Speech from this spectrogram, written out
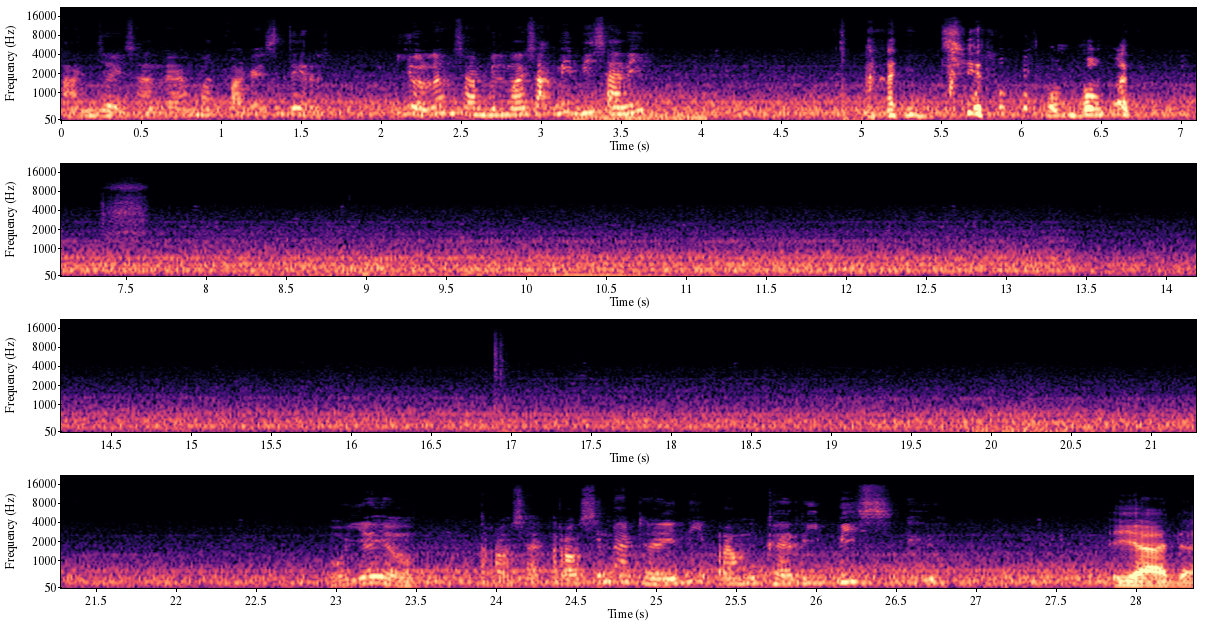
Anjay santai amat pakai setir. Iyalah sambil masak mie bisa nih. Anjir, sombong banget. Oh iya ya. Rosa, Rosin ada ini pramugari bis. Iya ada.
